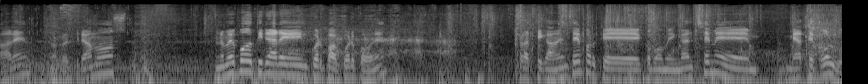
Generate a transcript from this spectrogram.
Regeneramos. No me puedo tirar en cuerpo a cuerpo, ¿eh? Prácticamente, porque como me enganche me, me hace polvo.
